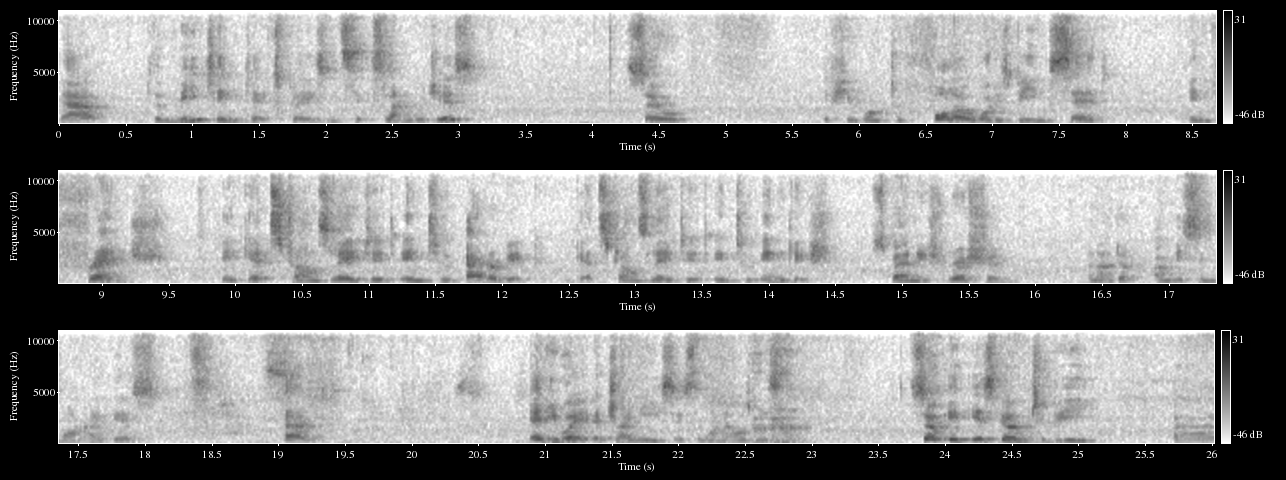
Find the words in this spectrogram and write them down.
Now, the meeting takes place in six languages, so if you want to follow what is being said in French, it gets translated into Arabic, gets translated into English, Spanish, Russian, and I am missing one, I guess. Um, anyway, a Chinese is the one I was missing. So it is going to be uh,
